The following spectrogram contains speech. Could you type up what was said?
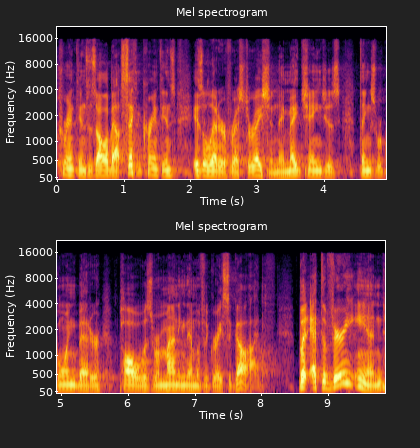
Corinthians is all about. 2 Corinthians is a letter of restoration. They made changes, things were going better. Paul was reminding them of the grace of God. But at the very end,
